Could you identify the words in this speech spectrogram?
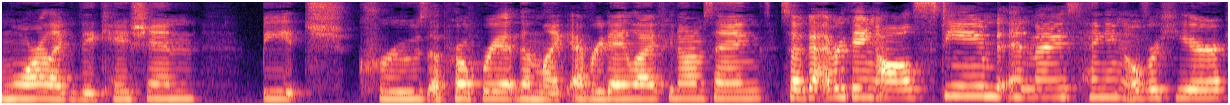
more like vacation beach cruise appropriate than like everyday life, you know what I'm saying? So I've got everything all steamed and nice hanging over here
